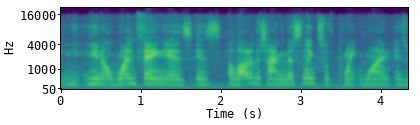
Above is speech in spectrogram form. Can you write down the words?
you know, one thing is is a lot of the time, and this links with point one, is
